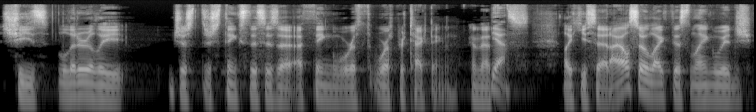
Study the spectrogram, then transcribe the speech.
she's literally just just thinks this is a, a thing worth worth protecting, and that's like you said. I also like this language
